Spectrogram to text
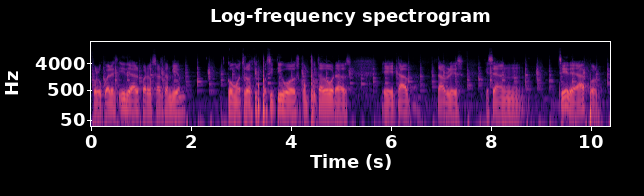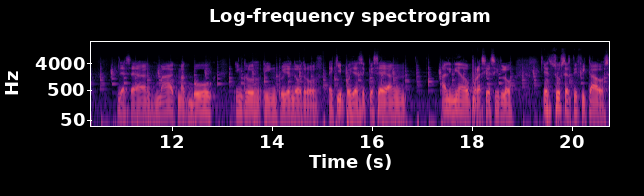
por lo cual es ideal para usar también con otros dispositivos, computadoras, eh, tab, tablets que sean sí, de Apple, ya sean Mac, MacBook, incluyendo otros equipos, ya que sean alineado, por así decirlo, en sus certificados,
